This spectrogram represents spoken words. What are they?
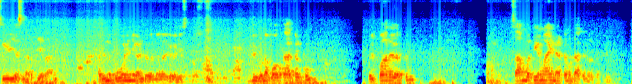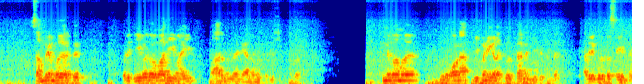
സി ഡി എസ് നടത്തിയതാണ്. അതിന്ന് പൂവണിഞ്ഞ് കണ്ടു എന്നുള്ളതിൽ വലിയ സന്തോഷം. ഇത് ഗുണഭോക്താക്കൾക്കും ഉൽപാദകർക്കും സാമ്പത്തികമായി നേട്ടമുണ്ടാക്കുന്ന വിധത്തിലും സംരംഭകർക്ക് ഒരു ജീവിതോപാധിയുമായി മാറുന്നത് തന്നെയാണ് നമ്മൾ പ്രതീക്ഷിക്കുന്നത്. ഇന്നിപ്പോൾ നമ്മൾ ഓണ വിപണികളൊക്കെ ഉദ്ഘാടനം ചെയ്തിട്ടുണ്ട്. അതിലും കുടുംബശ്രീയുണ്ട്.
